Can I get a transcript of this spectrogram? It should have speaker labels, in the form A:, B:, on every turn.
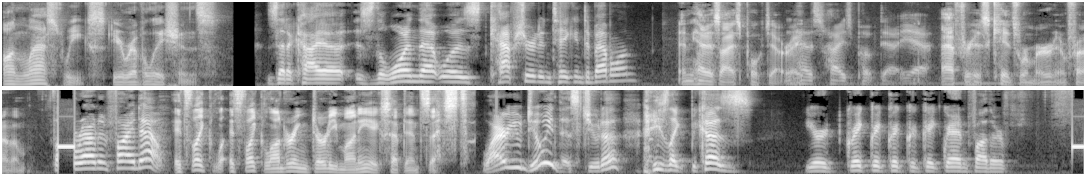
A: on last week's Irrevelations.
B: Zedekiah is the one that was captured and taken to Babylon.
A: And he had his eyes poked out, right?
B: Had his eyes poked out. Yeah.
A: After his kids were murdered in front of him.
B: F- around and find out.
A: It's like it's like laundering dirty money except incest.
B: Why are you doing this, Judah? And he's like, because your great great great great great grandfather f-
